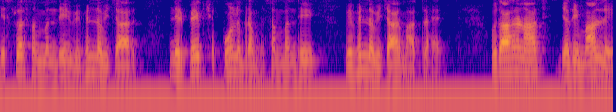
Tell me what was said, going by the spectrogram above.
ईश्वर संबंधी विभिन्न विचार, निरपेक्ष पूर्ण ब्रह्म संबंधी विभिन्न विचार मात्र है। उदाहरणार्थ, यदि मान ले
